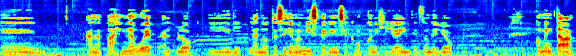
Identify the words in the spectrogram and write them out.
eh, a la página web, al blog y la nota se llama Mi experiencia como conejillo de indias, donde yo comentaba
